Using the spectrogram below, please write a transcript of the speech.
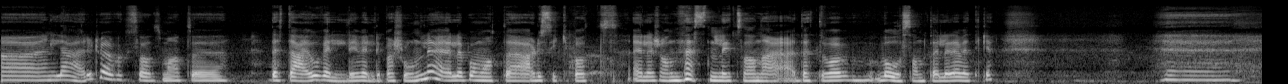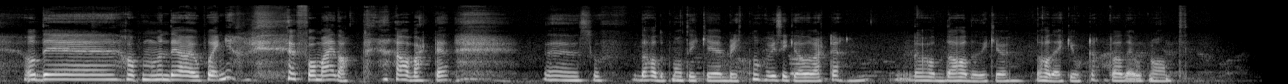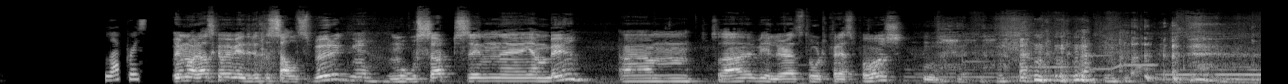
Eh, En lærer tror jeg faktisk sa det som at eh, dette er jo veldig, veldig personlig. Eller på en måte, er du sikker på at Eller sånn nesten litt sånn er, Dette var voldsomt, eller jeg vet ikke. Eh, og det Men det er jo poenget. For meg, da. Det Har vært det. Eh, Så det hadde på en måte ikke blitt noe hvis ikke det hadde vært det. Da hadde, da hadde, det ikke, da hadde jeg ikke gjort det. Da hadde jeg gjort noe annet. I morgen skal vi videre til Salzburg, Mozart sin eh, hjemby. Um, så der hviler det et stort press på oss.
